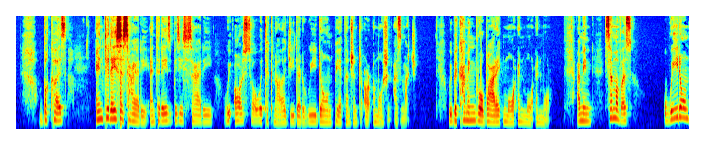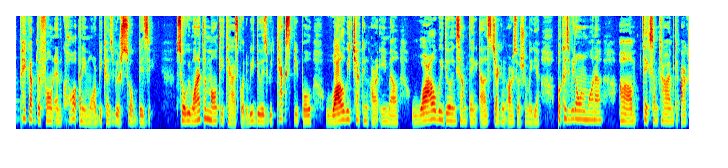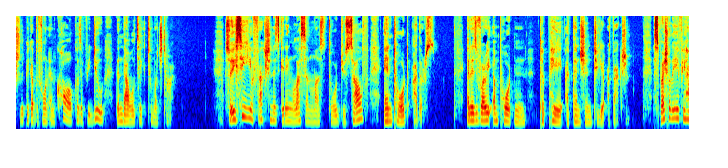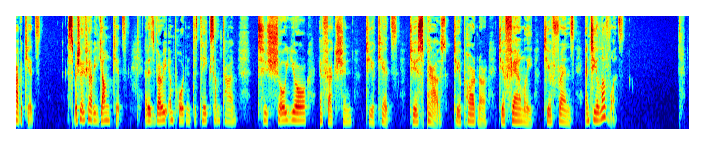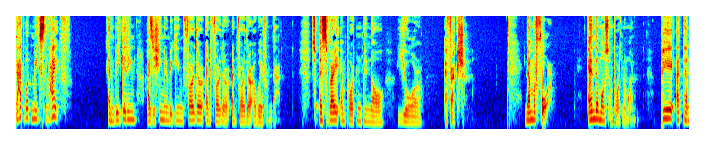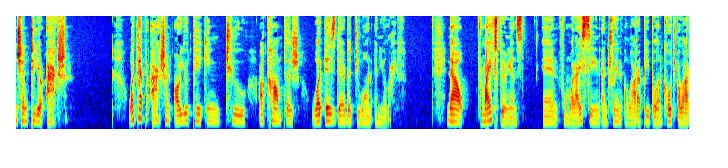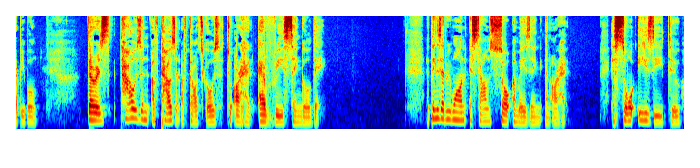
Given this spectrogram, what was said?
Because in today's society and today's busy society, we are so with technology that we don't pay attention to our emotion as much. We're becoming robotic more and more and more. I mean, some of us, we don't pick up the phone and call anymore because we're so busy. So we wanted to multitask. What we do is we text people while we're checking our email, while we're doing something else, checking our social media, because we don't want to um, take some time to actually pick up the phone and call. Because if we do, then that will take too much time. So you see, your affection is getting less and less toward yourself and toward others. It is very important to pay attention to your affection, especially if you have kids especially if you have young kids, it is very important to take some time to show your affection to your kids, to your spouse, to your partner, to your family, to your friends, and to your loved ones. That's what makes life. And we're getting, as a human, we're getting further and further and further away from that. So it's very important to know your affection. Number four, and the most important one, pay attention to your action. What type of action are you taking to accomplish what is there that you want in your life? Now, from my experience and from what I've seen and train a lot of people and coach a lot of people, there is thousand of thousand of thoughts goes to our head every single day. The things that we want, it sounds so amazing in our head. It's so easy to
